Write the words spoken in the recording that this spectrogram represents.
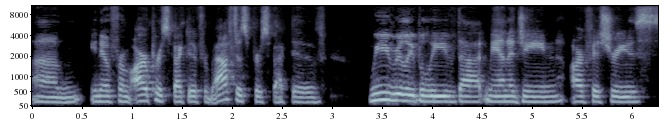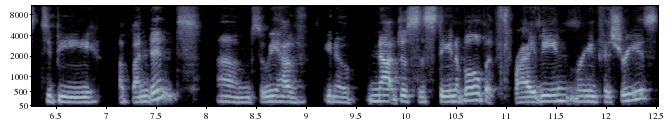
Um, you know from our perspective from AFFTA's perspective we really believe that managing our fisheries to be abundant um, so we have you know not just sustainable but thriving marine fisheries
